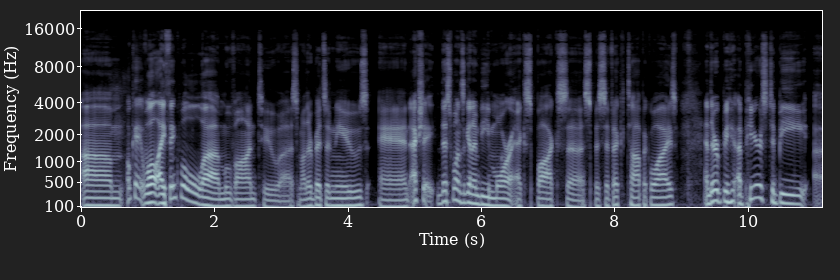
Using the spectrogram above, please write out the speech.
um, okay, well, I think we'll uh, move on to uh, some other bits of news. And actually, this one's going to be more Xbox uh, specific topic wise. And there be- appears to be uh,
